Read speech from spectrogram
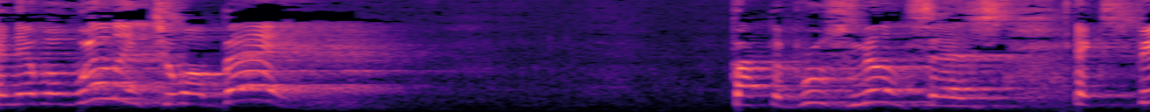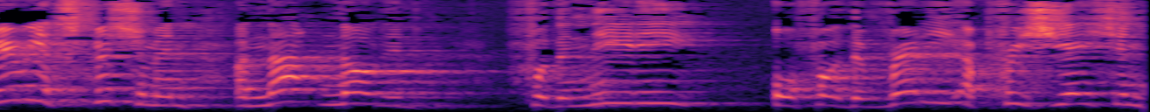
and they were willing to obey. Dr. Bruce Milne says experienced fishermen are not noted for the needy or for the ready appreciation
